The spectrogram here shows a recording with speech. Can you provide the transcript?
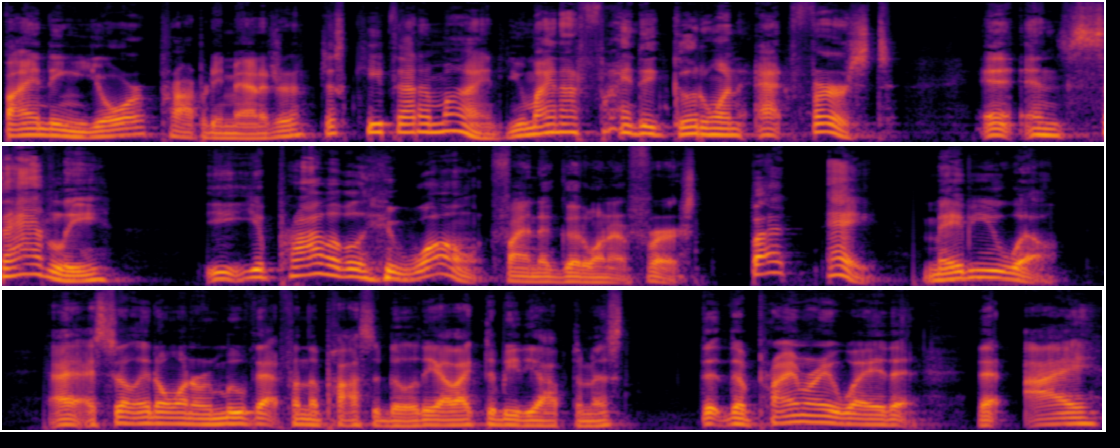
finding your property manager, just keep that in mind. You might not find a good one at first. And, and sadly, you, probably won't find a good one at first. But hey, maybe you will. I, I certainly don't want to remove that from the possibility. I like to be the optimist. The, the primary way that, that I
